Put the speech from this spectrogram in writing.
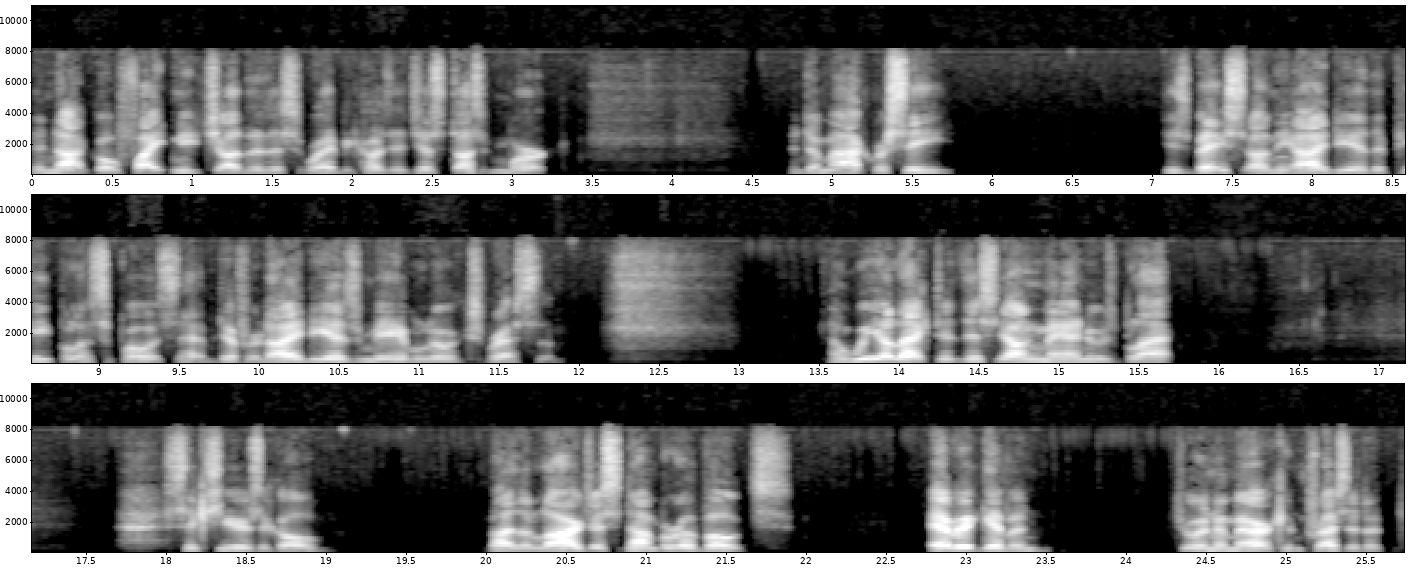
and not go fighting each other this way because it just doesn't work. Democracy is based on the idea that people are supposed to have different ideas and be able to express them. And we elected this young man who's black six years ago by the largest number of votes ever given to an American president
